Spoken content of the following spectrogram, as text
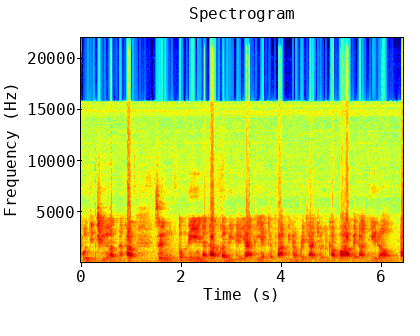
ผู้ติดเชื้อนะครับ ซึ่งตรงนี้นะครับก็มีนัยยะที่อยากจะฝากพี่น้องประชาชนครับว่าเวลาที่เราไป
